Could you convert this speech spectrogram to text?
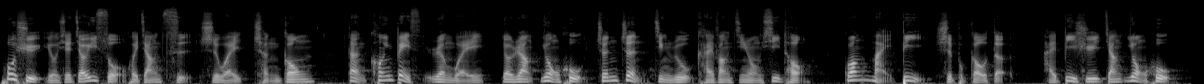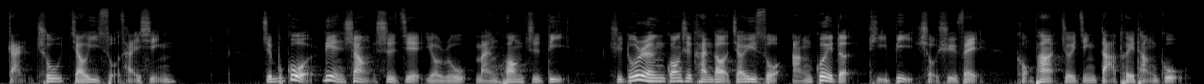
或许有些交易所会将此视为成功，但 Coinbase 认为要让用户真正进入开放金融系统，光买币是不够的，还必须将用户赶出交易所才行。只不过链上世界有如蛮荒之地，许多人光是看到交易所昂贵的提币手续费，恐怕就已经打退堂鼓。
